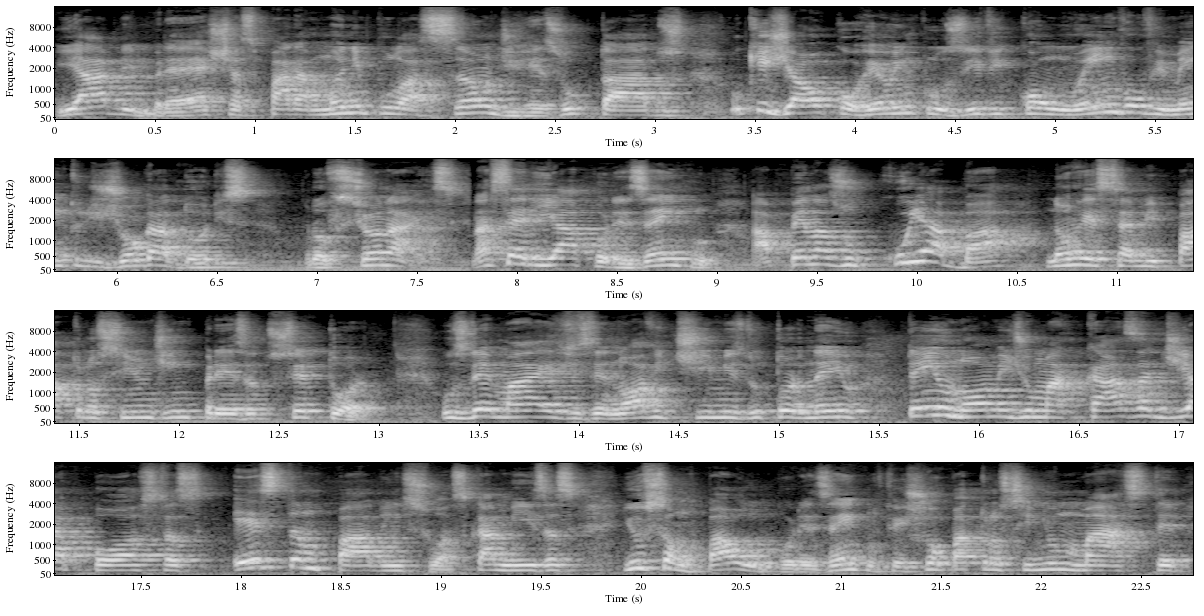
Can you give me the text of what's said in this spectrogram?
e abre brechas para manipulação de resultados, o que já ocorreu inclusive com o envolvimento de jogadores jogadores profissionais. Na Série A, por exemplo, apenas o Cuiabá não recebe patrocínio de empresa do setor. Os demais 19 times do torneio têm o nome de uma casa de apostas estampado em suas camisas e o São Paulo, por exemplo, fechou patrocínio master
